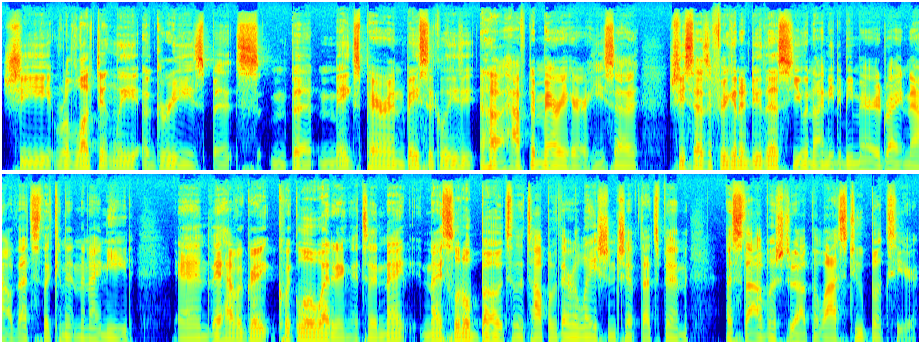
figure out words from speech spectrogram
She reluctantly agrees, but but makes Perrin basically uh, have to marry her. He said she says, "If you're gonna do this, you and I need to be married right now. That's the commitment I need." And they have a great, quick little wedding. It's a ni- nice little bow to the top of their relationship that's been established throughout the last two books here.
